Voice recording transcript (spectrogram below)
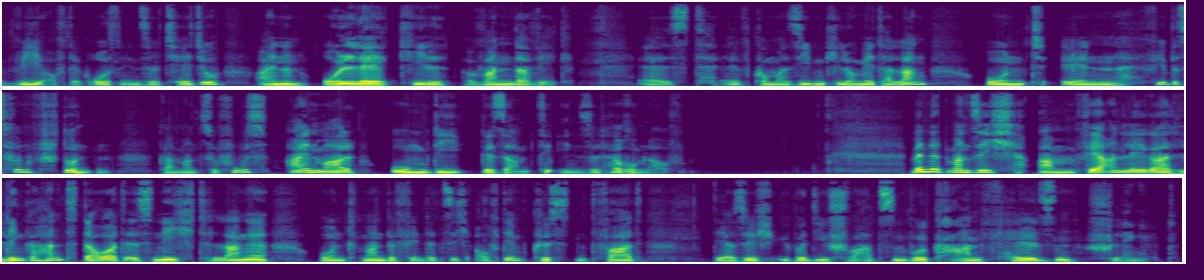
wie auf der großen Insel Jeju, einen Ollekil-Wanderweg. Er ist 11,7 Kilometer lang und in vier bis fünf Stunden kann man zu Fuß einmal um die gesamte Insel herumlaufen. Wendet man sich am Fähranleger linker Hand, dauert es nicht lange und man befindet sich auf dem Küstenpfad, der sich über die schwarzen Vulkanfelsen schlängelt.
